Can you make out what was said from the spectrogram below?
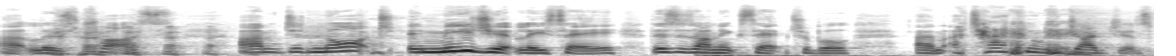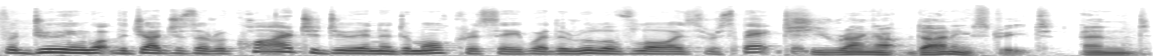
uh, Liz Truss, um, did not immediately say, this is unacceptable, um, attacking the judges for doing what the judges are required to do in a democracy where the rule of law is respected. She rang up Downing Street and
